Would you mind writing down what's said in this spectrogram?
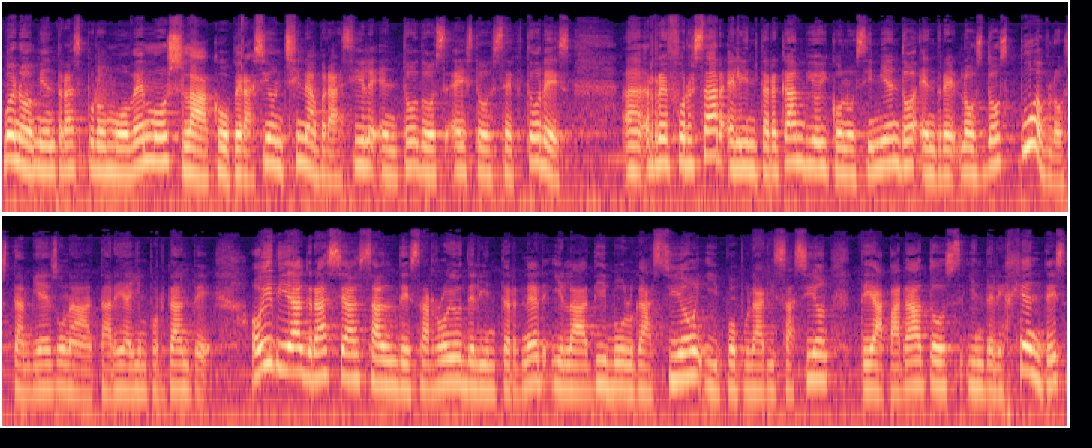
Bueno, mientras promovemos la cooperación China-Brasil en todos estos sectores, eh, reforzar el intercambio y conocimiento entre los dos pueblos también es una tarea importante. Hoy día, gracias al desarrollo del Internet y la divulgación y popularización de aparatos inteligentes,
